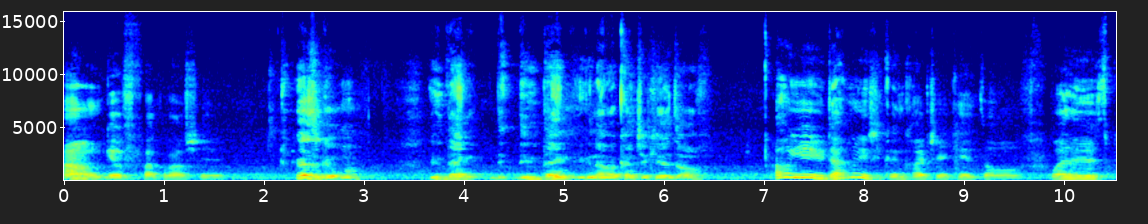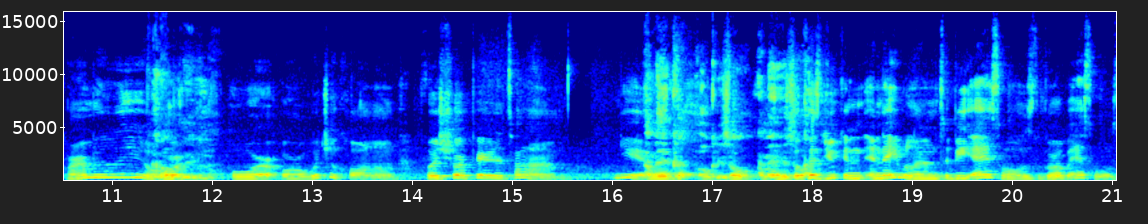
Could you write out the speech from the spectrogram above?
I don't give a fuck about shit. Here's a good one. Do you think? Do you think you can ever cut your kids off? Oh yeah, you definitely can cut your kids off, whether it's permanently or believe in that. or or what you call them for a short period of time. Yeah. I mean, okay, so I mean, so because you can enable them to be assholes, to grow up assholes.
